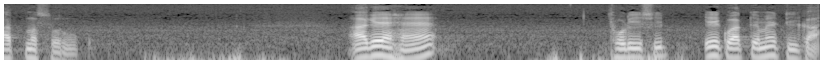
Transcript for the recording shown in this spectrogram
आत्मस्वरूप। आगे हैं थोड़ी सी, एक वाक्य में टीका।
